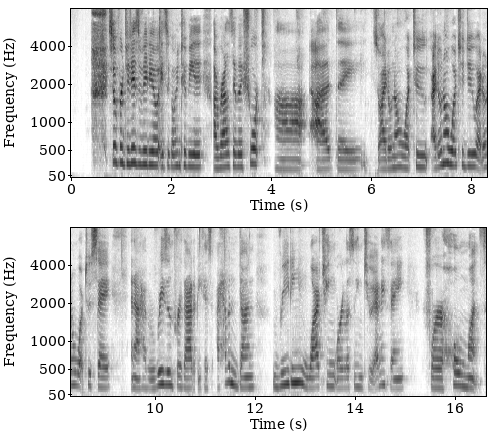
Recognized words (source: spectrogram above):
so for today's video, it's going to be a relatively short. Uh, uh, the so I don't know what to I don't know what to do. I don't know what to say, and I have a reason for that because I haven't done reading, watching, or listening to anything for a whole month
